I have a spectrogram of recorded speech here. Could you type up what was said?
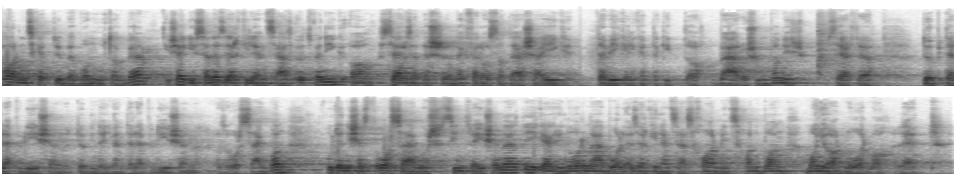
32-ben vonultak be, és egészen 1950-ig a szerzetes rendek feloszlatásáig tevékenykedtek itt a városunkban, és szerte több településen, több mint 40 településen az országban. Ugyanis ezt országos szintre is emelték, EGRI normából 1936-ban magyar norma lett.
